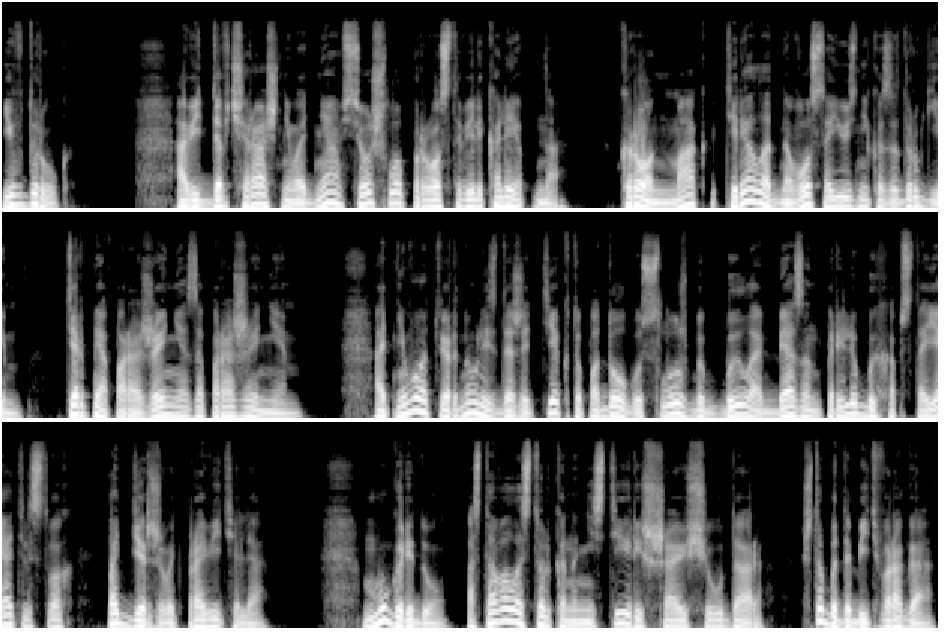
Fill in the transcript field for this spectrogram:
И вдруг. А ведь до вчерашнего дня все шло просто великолепно. Крон Мак терял одного союзника за другим, терпя поражение за поражением. От него отвернулись даже те, кто по долгу службы был обязан при любых обстоятельствах поддерживать правителя. Мугариду оставалось только нанести решающий удар, чтобы добить врага,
